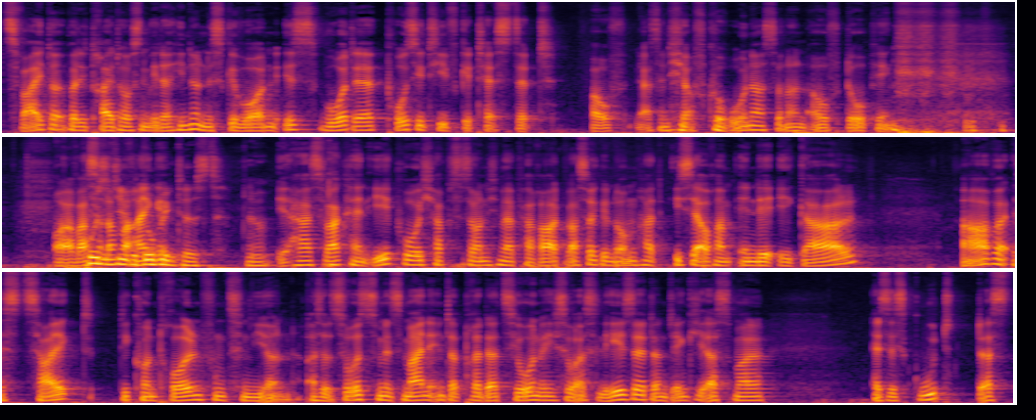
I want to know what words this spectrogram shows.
Zweiter über die 3000 Meter Hindernis geworden ist, wurde positiv getestet. Auf, also nicht auf Corona, sondern auf Doping. Oh, was Positiver Dopingtest. Ja. ja, es war kein EPO, ich habe es auch nicht mehr parat. Was er genommen hat, ist ja auch am Ende egal. Aber es zeigt, die Kontrollen funktionieren. Also so ist zumindest meine Interpretation, wenn ich sowas lese, dann denke ich erstmal, es ist gut, dass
